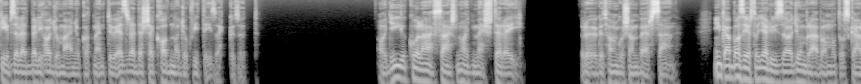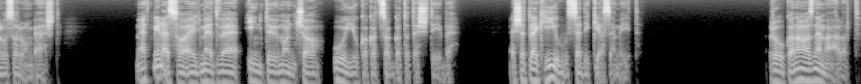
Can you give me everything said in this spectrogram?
képzeletbeli hagyományokat mentő ezredesek hadnagyok vitézek között. A gyilkolászás nagy mesterei, röhögött hangosan Berszán. Inkább azért, hogy elűzze a gyomrában motoszkáló szorongást. Mert mi lesz, ha egy medve intő mancsa új lyukakat szaggat a testébe? Esetleg hiú szedik ki a szemét. Rókana az nem állat,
